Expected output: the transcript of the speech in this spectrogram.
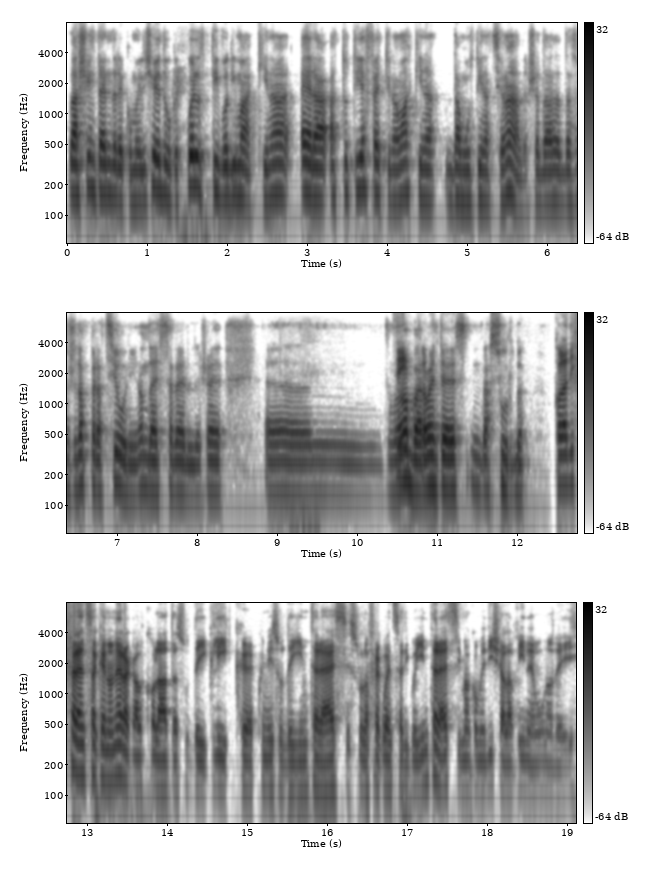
lascia intendere, come dicevi tu, che quel tipo di macchina era a tutti gli effetti una macchina da multinazionale, cioè da, da società per azioni, non da SRL, cioè ehm, una Sì. roba veramente assurda. Con la differenza che non era calcolata su dei click, quindi su degli interessi, sulla frequenza di quegli interessi, ma come dice alla fine uno dei,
